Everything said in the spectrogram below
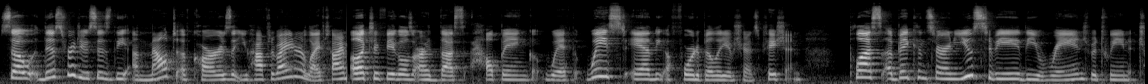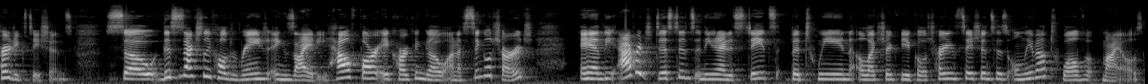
So, this reduces the amount of cars that you have to buy in your lifetime. Electric vehicles are thus helping with waste and the affordability of transportation. Plus, a big concern used to be the range between charging stations. So, this is actually called range anxiety how far a car can go on a single charge. And the average distance in the United States between electric vehicle charging stations is only about 12 miles.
